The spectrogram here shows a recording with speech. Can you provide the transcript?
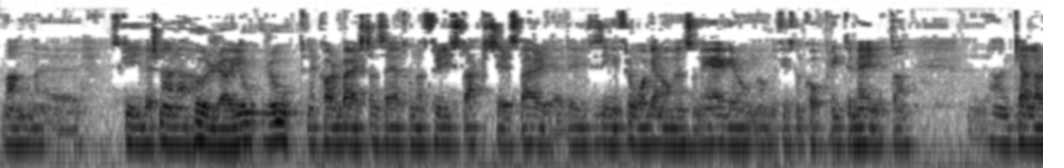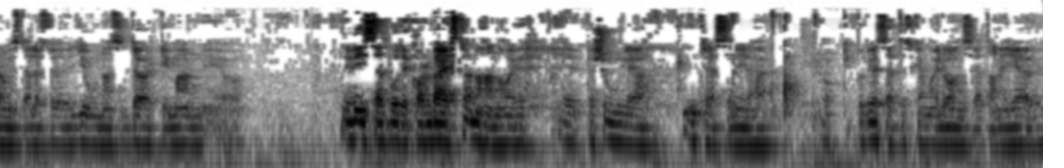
man eh, skriver sådana här hurra-rop när Karin Bergstrand säger att hon har fryst aktier i Sverige. Det finns ingen fråga om vem som äger dem, om det finns någon koppling till mig utan han kallar dem istället för Jonas Dirty Money. Och det visar att både Karin Bergstrand och han har ju eh, personliga intressen i det här. Och på det sättet kan man ju då anse att han är jävig.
